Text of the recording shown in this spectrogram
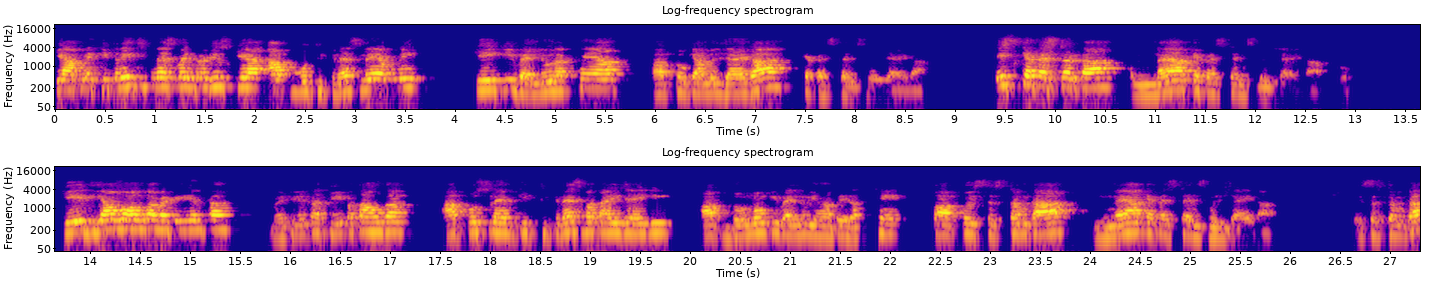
कि आपने कितनी थिकनेस में इंट्रोड्यूस किया? आप वो थिकनेस लें अपनी। के की वैल्यू रखें आप। आपको क्या मिल जाएगा? कैपेसिटेंस मिल जाएगा। इस कैपेसिटर का नया कैपेसिटेंस मिल जाएगा। के दिया हुआ होगा मटेरियल का। मटेरियल का के पता होगा। आपको स्लैब की थिकनेस बताई जाएगी। आप दोनों की वैल्यू यहाँ पे रखें तो आपको इस सिस्टम का नया कैपेसिटेंस मिल जाएगा। इस सिस्टम का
